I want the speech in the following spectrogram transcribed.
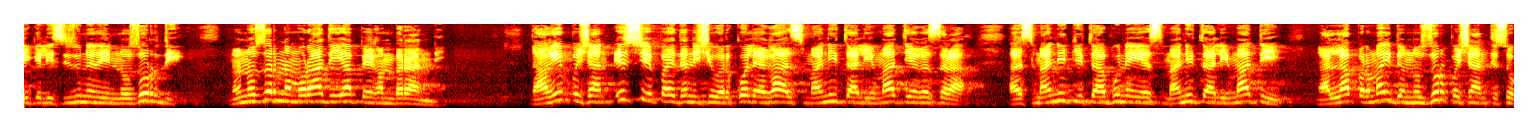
لګلی سيزونه نظر دي نو نظر نه مراد یا پیغمبران دي داغه پشان اس شي پیدا نشي ورکول هغه آسماني تعلیمات یې غسرہ آسماني کتابونه یې آسماني تعلیمات دي الله پرمای د نظر پشان دي سو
